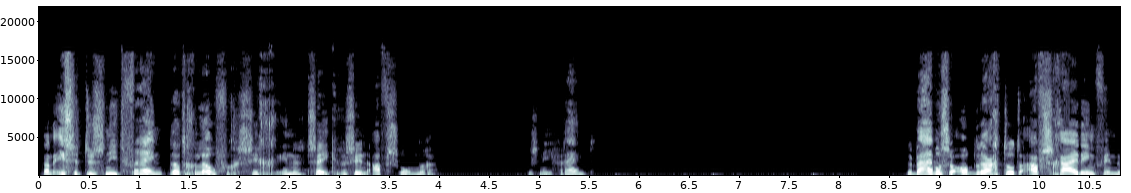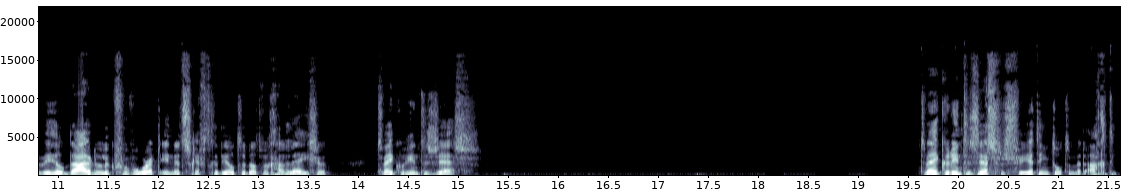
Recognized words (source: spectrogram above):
dan is het dus niet vreemd dat gelovigen zich in een zekere zin afzonderen. Dat is niet vreemd. De Bijbelse opdracht tot afscheiding vinden we heel duidelijk verwoord in het schriftgedeelte dat we gaan lezen, 2 Korinthe 6. 2 Korinthe 6, vers 14 tot en met 18.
